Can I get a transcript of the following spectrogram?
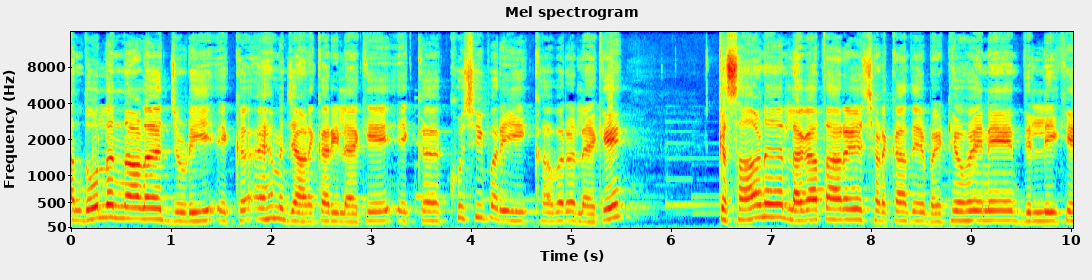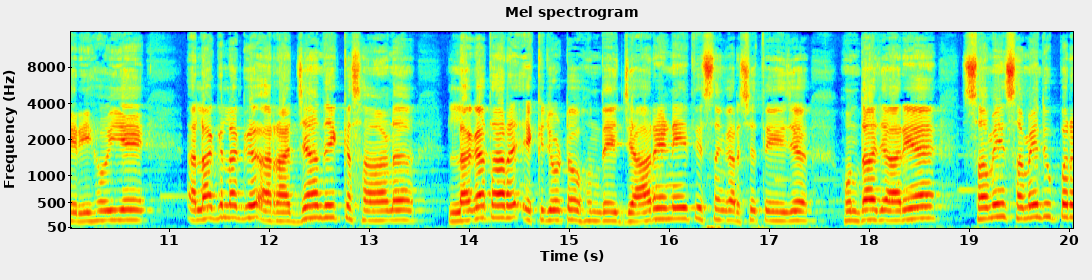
ਅੰਦੋਲਨ ਨਾਲ ਜੁੜੀ ਇੱਕ ਅਹਿਮ ਜਾਣਕਾਰੀ ਲੈ ਕੇ, ਇੱਕ ਖੁਸ਼ੀ ਭਰੀ ਖਬਰ ਲੈ ਕੇ। ਕਿਸਾਨ ਲਗਾਤਾਰ ਸੜਕਾਂ ਤੇ ਬੈਠੇ ਹੋਏ ਨੇ, ਦਿੱਲੀ ਘੇਰੀ ਹੋਈ ਏ। ਅਲੱਗ-ਅਲੱਗ ਰਾਜਾਂ ਦੇ ਕਿਸਾਨ ਲਗਾਤਾਰ ਇਕਜੁੱਟ ਹੁੰਦੇ ਜਾ ਰਹੇ ਨੇ ਤੇ ਸੰਘਰਸ਼ ਤੇਜ਼ ਹੁੰਦਾ ਜਾ ਰਿਹਾ ਹੈ। ਸਮੇਂ-ਸਮੇਂ ਦੇ ਉੱਪਰ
